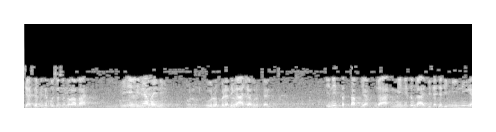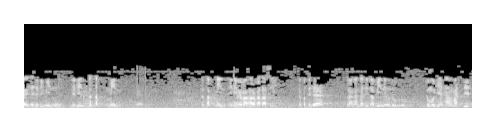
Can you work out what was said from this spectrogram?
Jazm ini khusus untuk apa? Fiil ini apa ini? Huruf berarti nggak ada huruf jazm. Ini tetap ya, nggak min itu nggak bisa jadi mini, nggak bisa jadi minu. Jadi tetap min. Ya. Tetap min. Ini memang harokat asli. Seperti saya terangkan tadi, tapi ini untuk huruf. Kemudian al masjid,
